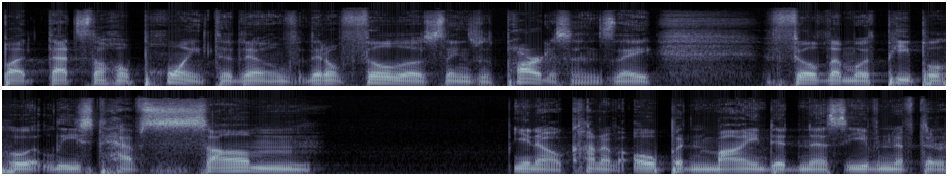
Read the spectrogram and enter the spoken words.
but that's the whole point. They don't they don't fill those things with partisans. They fill them with people who at least have some you know kind of open mindedness even if they're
